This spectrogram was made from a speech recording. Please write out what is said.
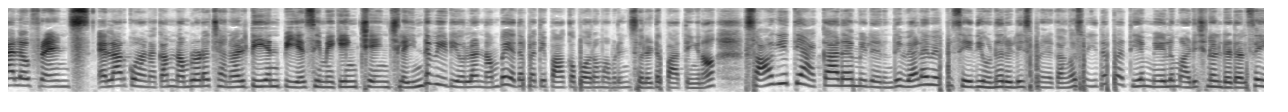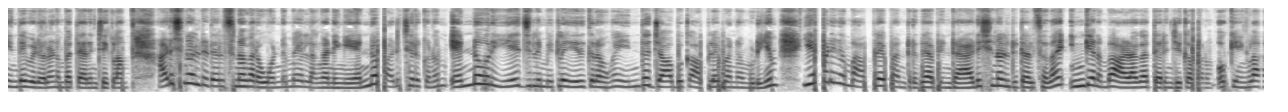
ஹலோ ஃப்ரெண்ட்ஸ் எல்லாருக்கும் வணக்கம். நம்மளோட சேனல் டிஎன்பிஎஸ்சி மேக்கிங் சேஞ்சில் இந்த வீடியோவில் நம்ம எதை பற்றி பார்க்க போகிறோம் அப்படின்னு சொல்லிட்டு பார்த்தீங்கன்னா சாகித்ய அகாடமியிலிருந்து வேலைவாய்ப்பு செய்தி ஒன்று ரிலீஸ் பண்ணியிருக்காங்க ஸோ இதை பற்றியே மேலும் அடிஷ்னல் டீட்டெயில்ஸை இந்த வீடியோவில் நம்ம தெரிஞ்சுக்கலாம். அடிஷ்னல் டீட்டெயில்ஸ்னால் வேறு ஒன்றுமே இல்லைங்க. நீங்கள் என்ன படிச்சிருக்கணும் என்ன ஒரு ஏஜ் லிமிட்டில் இருக்கிறவங்க இந்த ஜாபுக்கு அப்ளை பண்ண முடியும் எப்படி நம்ம அப்ளை பண்ணுறது அப்படின்ற அடிஷ்னல் டீட்டெயில்ஸை தான் இங்கே நம்ம அழகாக தெரிஞ்சுக்க போகிறோம் ஓகேங்களா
